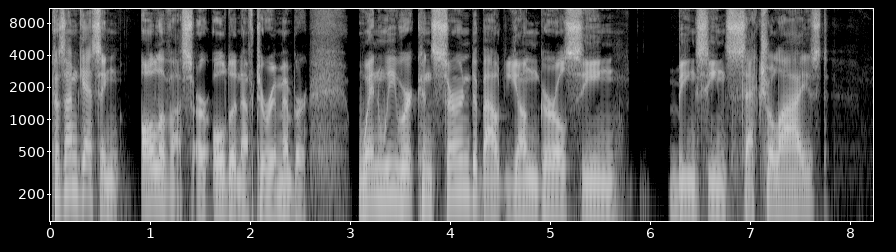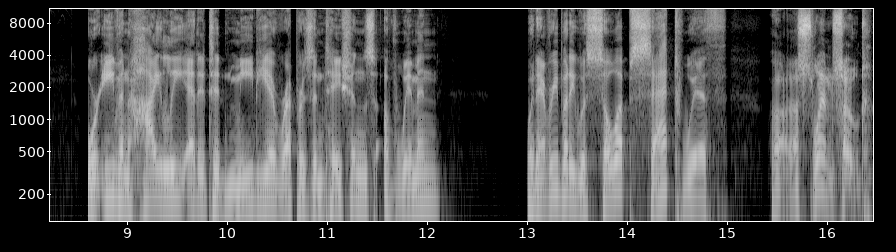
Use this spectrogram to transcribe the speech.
Because I'm guessing all of us are old enough to remember when we were concerned about young girls seeing being seen sexualized or even highly edited media representations of women when everybody was so upset with uh, a swimsuit.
